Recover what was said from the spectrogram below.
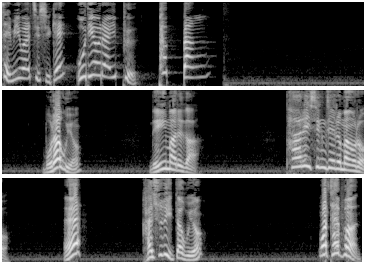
재미와 지식의 오디오 라이프 팟빵 뭐라고요? 네이마르가 파리 생제르맹으로 에? 갈 수도 있다고요? What happened?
